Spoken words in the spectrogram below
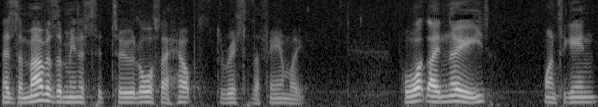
As the mothers are ministered to, it also helps the rest of the family. For what they need, once again,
